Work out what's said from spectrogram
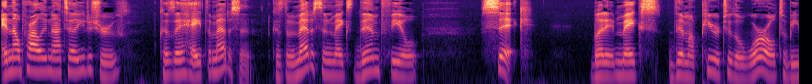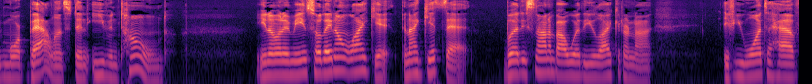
And they'll probably not tell you the truth because they hate the medicine because the medicine makes them feel sick but it makes them appear to the world to be more balanced and even toned. You know what I mean? So they don't like it. And I get that. But it's not about whether you like it or not. If you want to have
